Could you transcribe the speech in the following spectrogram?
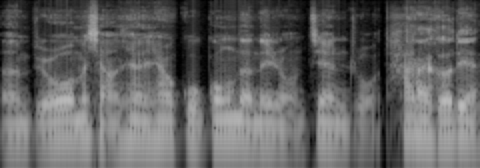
嗯、比如我们想象一下故宫的那种建筑，它太和殿，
